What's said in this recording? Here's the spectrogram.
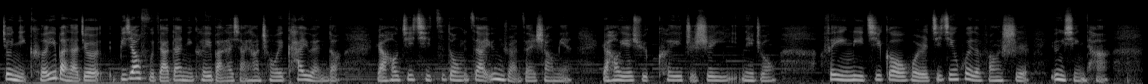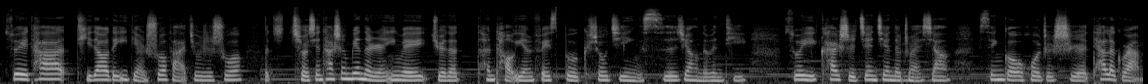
就你可以把它就比较复杂，但你可以把它想象成为开源的，然后机器自动在运转在上面，然后也许可以只是以那种。非盈利机构或者基金会的方式运行它，所以他提到的一点说法就是说，首先他身边的人因为觉得很讨厌 Facebook 收集隐私这样的问题，所以开始渐渐的转向 Single 或者是 Telegram。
